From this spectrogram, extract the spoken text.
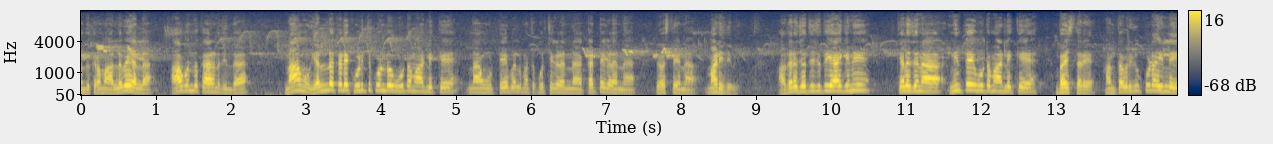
ಒಂದು ಕ್ರಮ ಅಲ್ಲವೇ ಅಲ್ಲ. ಆ ಒಂದು ಕಾರಣದಿಂದ ನಾವು ಎಲ್ಲ ಕಡೆ ಕುಳಿತುಕೊಂಡು ಊಟ ಮಾಡಲಿಕ್ಕೆ ನಾವು ಟೇಬಲ್ ಮತ್ತು ಕುರ್ಚಿಗಳನ್ನು, ಕಟ್ಟೆಗಳನ್ನು, ವ್ಯವಸ್ಥೆಯನ್ನು ಮಾಡಿದ್ದೀವಿ. ಅದರ ಜೊತೆ ಜೊತೆಯಾಗಿಯೇ ಕೆಲ ಜನ ನಿಂತೇ ಊಟ ಮಾಡಲಿಕ್ಕೆ ಬಯಸ್ತಾರೆ. ಅಂಥವರಿಗೂ ಕೂಡ ಇಲ್ಲಿ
